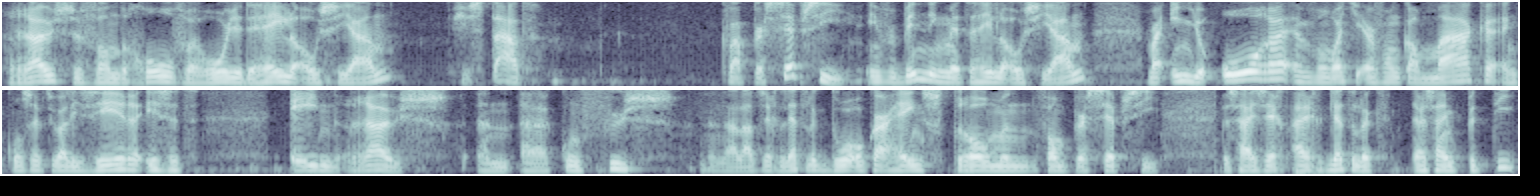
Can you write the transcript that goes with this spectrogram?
ruisen van de golven, hoor je de hele oceaan. Dus je staat qua perceptie in verbinding met de hele oceaan. Maar in je oren en van wat je ervan kan maken en conceptualiseren is het één ruis. Een eh confuus, nou, laten zeggen letterlijk door elkaar heen stromen van perceptie. Dus hij zegt eigenlijk letterlijk, er zijn petit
